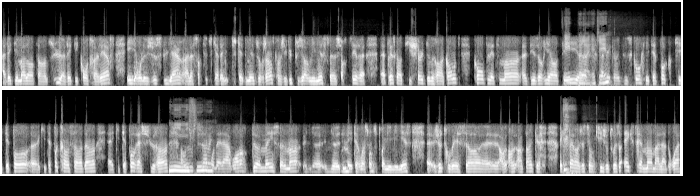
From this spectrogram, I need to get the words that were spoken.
avec des malentendus, avec des controverses. Et on l'a juste vu hier à la sortie du cabinet, du cabinet d'urgence, quand j'ai vu plusieurs ministres euh, sortir euh, presque en t-shirt d'une rencontre, complètement euh, désorientés, avec un discours qui n'était pas qui était pas qui était pas transcendant, qui n'était pas rassurant. en qu'on allait avoir demain seulement une, une, intervention du premier ministre. je trouvais ça, en, tant qu'expert en gestion de crise, je trouvais ça extrêmement maladroit.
